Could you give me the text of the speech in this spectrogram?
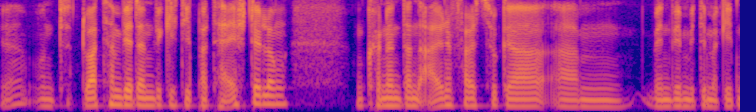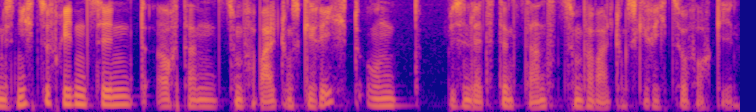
Ja? Und dort haben wir dann wirklich die Parteistellung und können dann allenfalls sogar, ähm, wenn wir mit dem Ergebnis nicht zufrieden sind, auch dann zum Verwaltungsgericht und bis in letzter Instanz zum Verwaltungsgerichtshof auch gehen.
